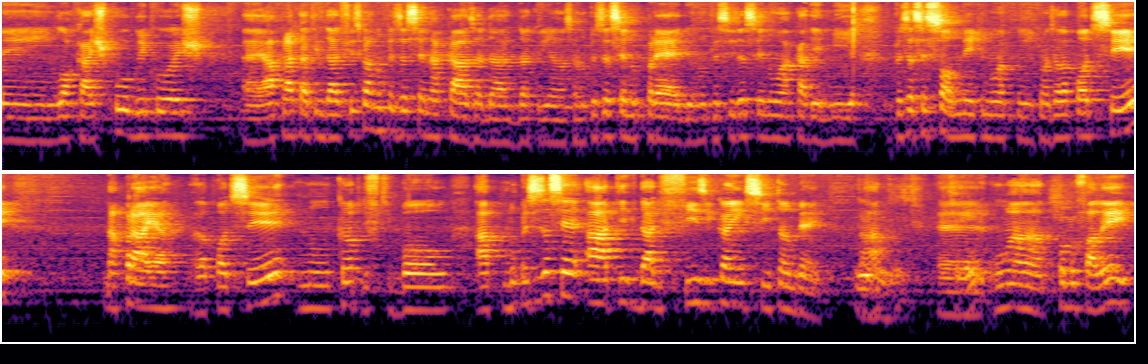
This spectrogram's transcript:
em locais públicos. É, a prática da atividade física não precisa ser na casa da, da criança, não precisa ser no prédio, não precisa ser numa academia, não precisa ser somente numa clínica, mas ela pode ser na praia, ela pode ser num campo de futebol, a, não precisa ser a atividade física em si também. Tá? Uhum. É, uma, como eu falei,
